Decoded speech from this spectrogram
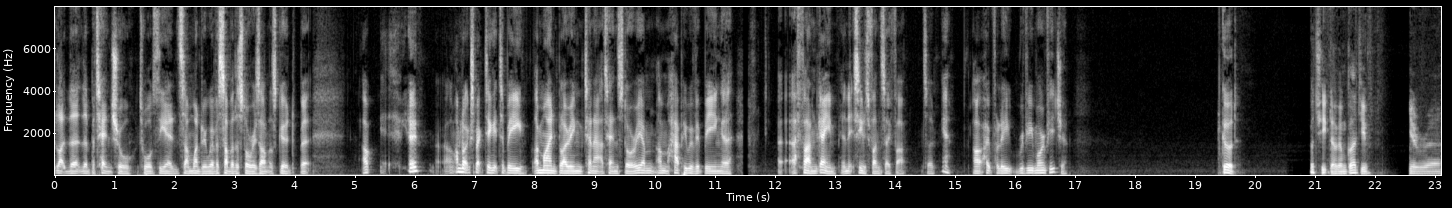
like the the potential towards the end. So I'm wondering whether some of the stories aren't as good. But I, uh, you know, I'm not expecting it to be a mind blowing ten out of ten story. I'm I'm happy with it being a a fun game, and it seems fun so far. So yeah, I'll hopefully review more in future. Good. Good sheepdog. I'm glad you've you're uh,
